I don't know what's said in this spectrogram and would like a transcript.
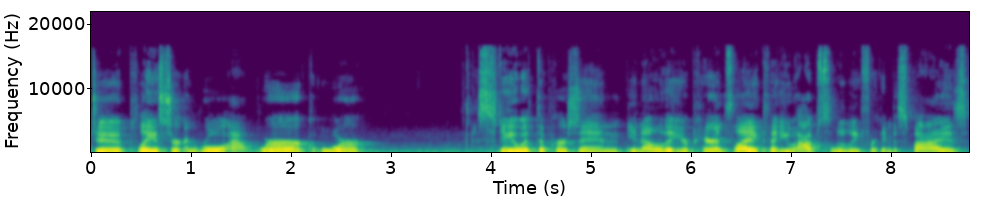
to play a certain role at work or stay with the person, you know, that your parents like, that you absolutely freaking despise.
